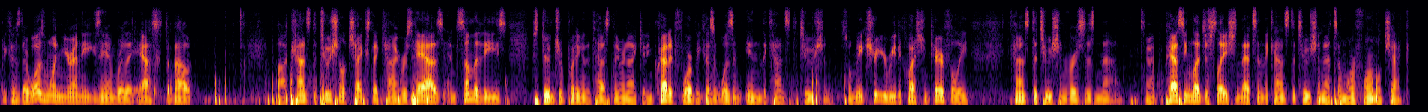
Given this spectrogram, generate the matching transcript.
Because there was one year on the exam where they asked about uh, constitutional checks that Congress has, and some of these students were putting in the test and they were not getting credit for because it wasn't in the Constitution. So make sure you read a question carefully, Constitution versus not. Right? Passing legislation, that's in the Constitution, that's a more formal check.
